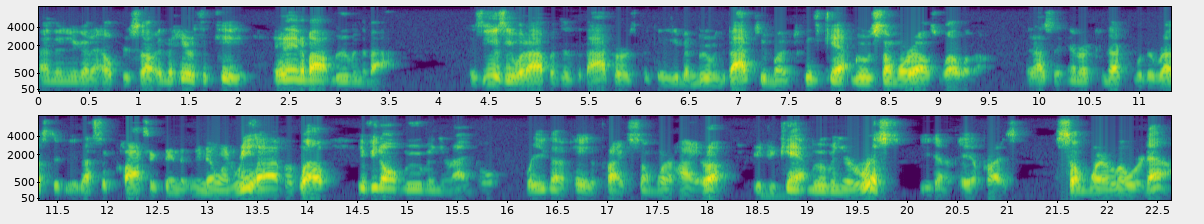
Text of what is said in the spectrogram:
and then you're gonna help yourself. And here's the key: it ain't about moving the back. Because usually what happens is the back hurts because you've been moving the back too much because you can't move somewhere else well enough. It has to interconnect with the rest of you. That's a classic thing that we know in rehab of, well, if you don't move in your ankle, well, you're going to pay the price somewhere higher up. If you can't move in your wrist, you're going to pay a price somewhere lower down.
